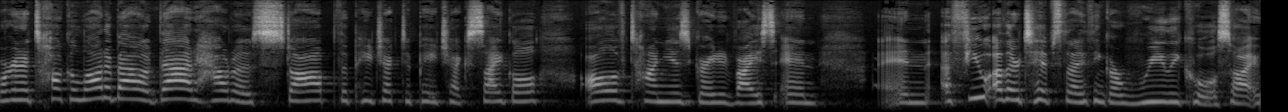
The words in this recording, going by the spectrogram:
we're going to talk a lot about that, how to stop the paycheck to paycheck cycle, all of Tonya's great advice, and and a few other tips that I think are really cool. So, I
